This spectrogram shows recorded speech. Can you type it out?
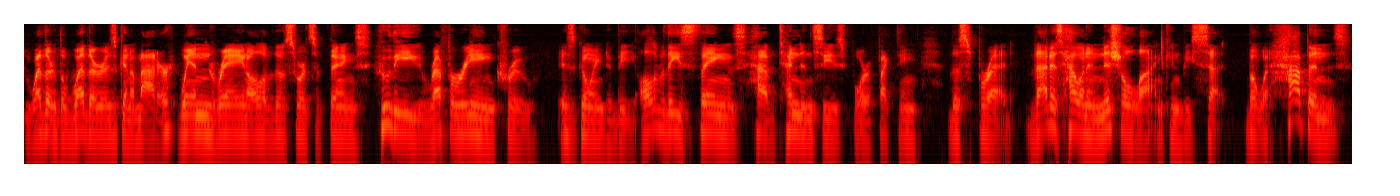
whether the weather is going to matter, wind, rain, all of those sorts of things, who the refereeing crew is going to be. All of these things have tendencies for affecting the spread. That is how an initial line can be set. But what happens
